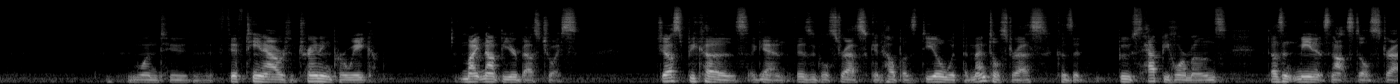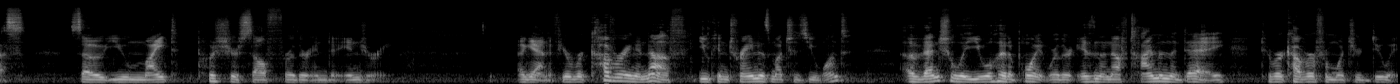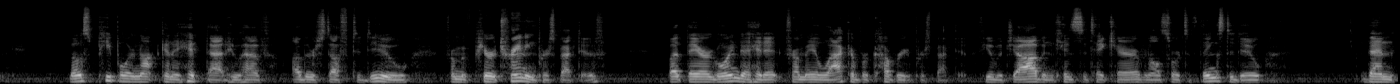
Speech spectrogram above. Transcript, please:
one, two, 15 hours of training per week might not be your best choice. Just because, again, physical stress can help us deal with the mental stress because it boosts happy hormones, doesn't mean it's not still stress. So you might push yourself further into injury. Again, if you're recovering enough, you can train as much as you want. Eventually, you will hit a point where there isn't enough time in the day to recover from what you're doing most people are not going to hit that who have other stuff to do from a pure training perspective, but they are going to hit it from a lack of recovery perspective. If you have a job and kids to take care of and all sorts of things to do, then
